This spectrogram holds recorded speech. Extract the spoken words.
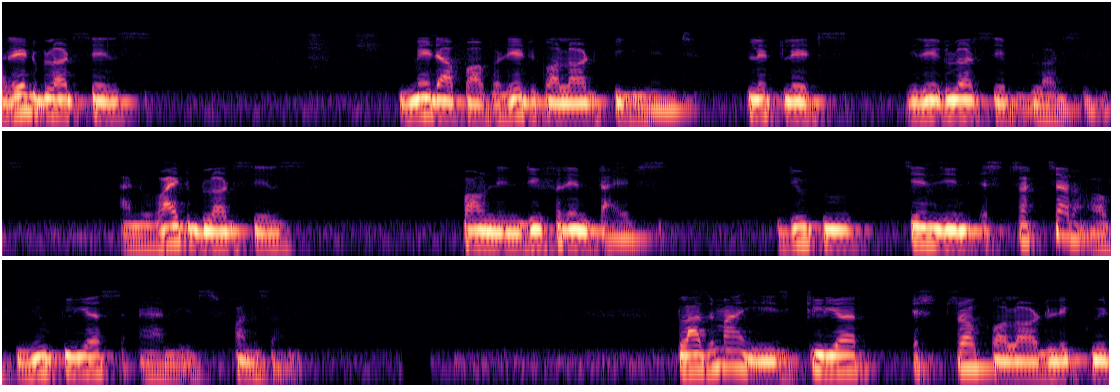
Red blood cells made up of red colored pigment, platelets, irregular shaped blood cells, and white blood cells found in different types due to change in structure of nucleus and its functions. Plasma is clear straw-colored liquid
